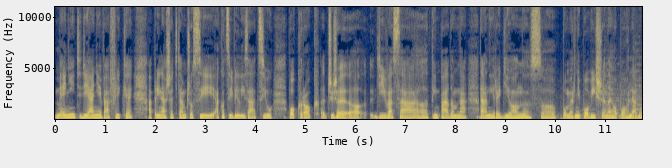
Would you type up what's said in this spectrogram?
meniť dianie v Afrike a prinášať tam čosi ako civilizáciu, pokrok, čiže e, díva sa tým pádom na daný región z pomerne povýšeného pohľadu.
